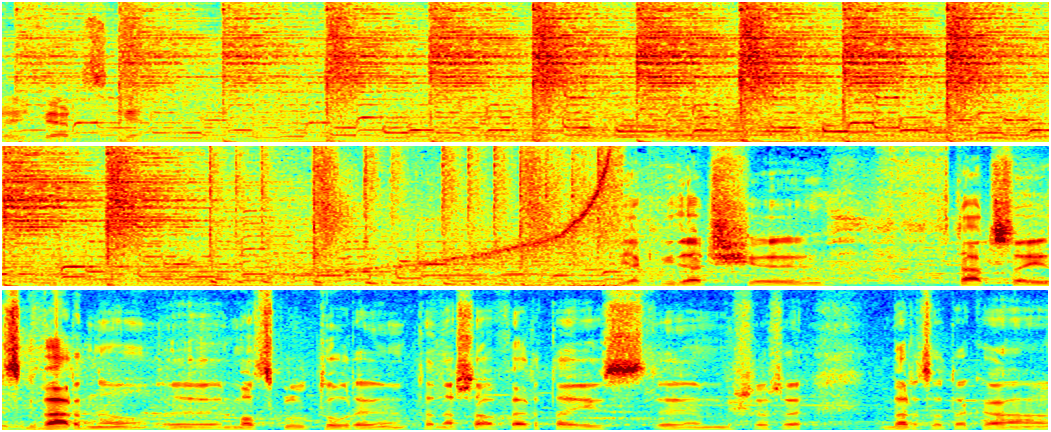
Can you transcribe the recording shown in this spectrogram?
rzeźbiarskie. Widać e, w Teatrze jest gwarno, e, moc kultury. Ta nasza oferta jest e, myślę, że bardzo taka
